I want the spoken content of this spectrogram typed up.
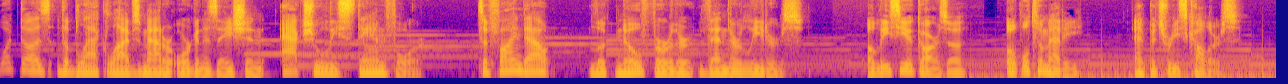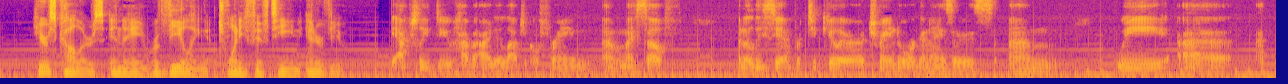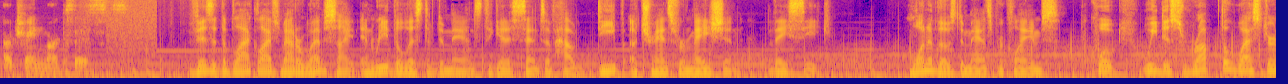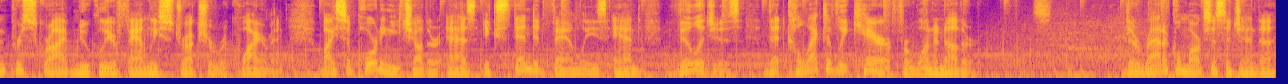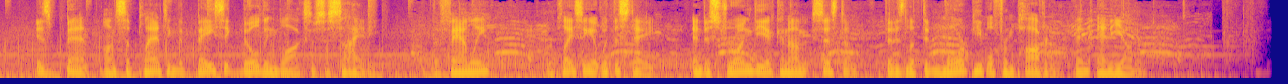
What does the Black Lives Matter organization actually stand for? To find out, look no further than their leaders Alicia Garza, Opal Tometi, and Patrisse Cullors. Here's Cullors in a revealing 2015 interview. We actually do have an ideological frame. Um, myself and Alicia, in particular, are trained organizers. Um, we uh, are trained Marxists. Visit the Black Lives Matter website and read the list of demands to get a sense of how deep a transformation they seek. One of those demands proclaims, quote, we disrupt the Western prescribed nuclear family structure requirement by supporting each other as extended families and villages that collectively care for one another. Their radical Marxist agenda is bent on supplanting the basic building blocks of society the family, replacing it with the state, and destroying the economic system that has lifted more people from poverty than any other.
